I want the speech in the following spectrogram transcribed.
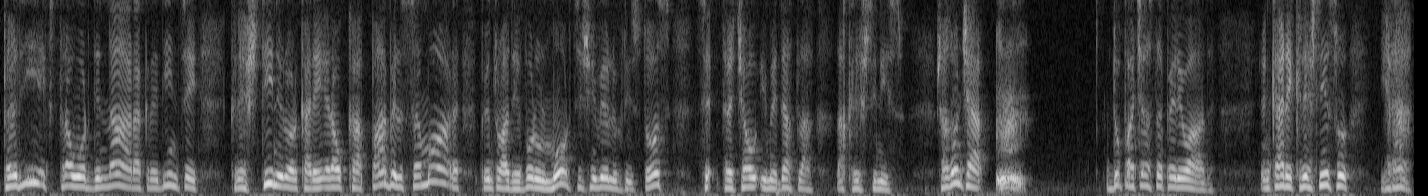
tărie extraordinară a credinței creștinilor care erau capabili să moară pentru adevărul morții și învierii lui Hristos, se treceau imediat la, la creștinism. Și atunci, după această perioadă în care creștinismul era,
